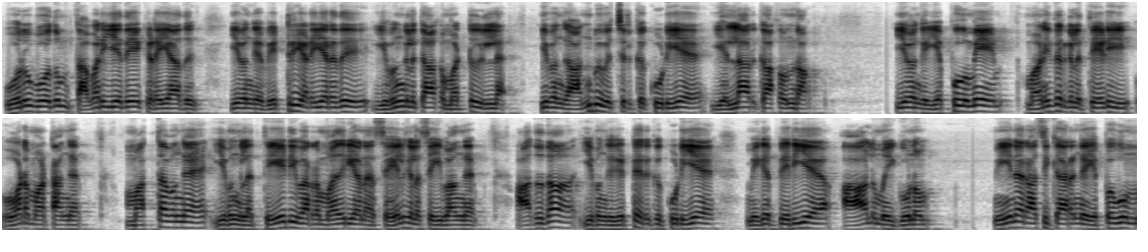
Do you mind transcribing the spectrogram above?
ஒருபோதும் தவறியதே கிடையாது. இவங்க வெற்றி அடைகிறது இவங்களுக்காக மட்டும் இல்லை இவங்க அன்பு வச்சிருக்கக்கூடிய எல்லாருக்காகவும் தான். இவங்க எப்பவுமே மனிதர்களை தேடி ஓட மாட்டாங்க. மற்றவங்க இவங்களை தேடி வர்ற மாதிரியான செயல்களை செய்வாங்க. அதுதான் இவங்ககிட்ட இருக்கக்கூடிய மிகப்பெரிய ஆளுமை குணம். மீன ராசிக்காரங்க எப்பவும்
